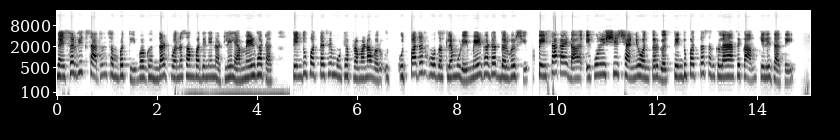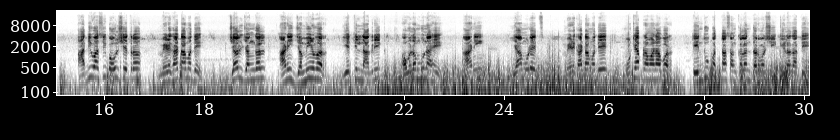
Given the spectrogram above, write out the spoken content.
नैसर्गिक साधन संपत्ती व घनदाट वनसंपदेने नटलेल्या मेळघाटात तेंदूपत्त्याचे मोठ्या प्रमाणावर उत- उत्पादन होत असल्यामुळे मेळघाटात दरवर्षी पेसा कायदा एकोणीसशे शहाण्णव अंतर्गत तेंदूपत्ता संकलनाचे काम केले जाते. आदिवासी बहुल क्षेत्र मेळघाटामध्ये जल जंगल आणि जमीनवर येथील नागरिक अवलंबून आहे आणि यामुळेच मेळघाटामध्ये मोठ्या प्रमाणावर तेंदूपत्ता संकलन दरवर्षी केलं जाते.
